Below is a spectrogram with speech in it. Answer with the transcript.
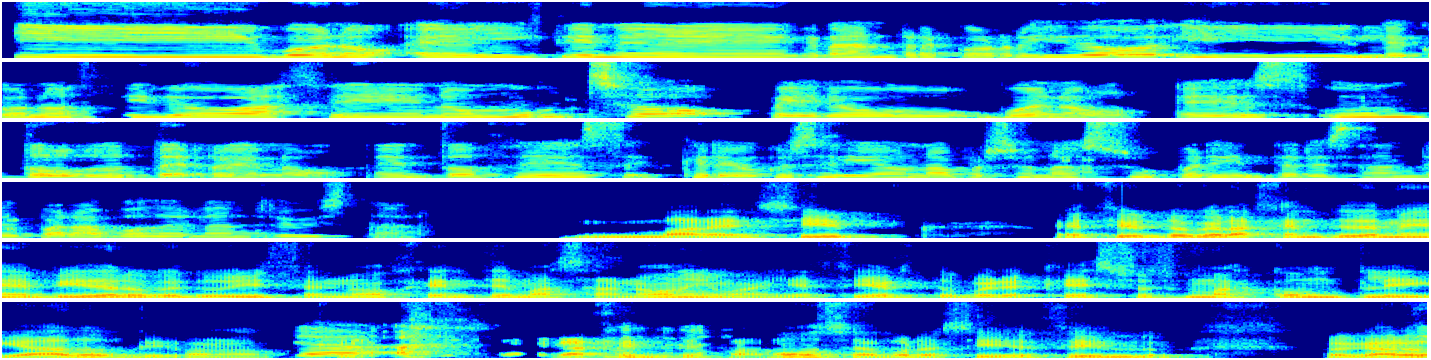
Y bueno, él tiene gran recorrido y le he conocido hace no mucho, pero bueno, es un todoterreno. Entonces creo que sería una persona súper interesante para poderla entrevistar. Vale, sí. Es cierto que la gente también me pide lo que tú dices, ¿no? Gente más anónima, y es cierto, pero es que eso es más complicado que, bueno, la gente famosa, por así decirlo. Pero claro,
